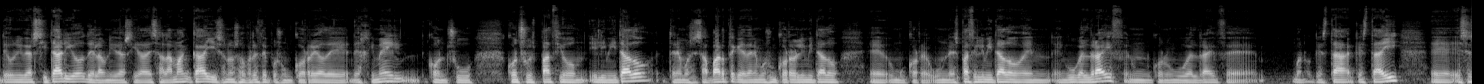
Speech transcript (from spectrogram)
de, universitario de la Universidad de Salamanca y eso nos ofrece pues un correo de, Gmail con su, con su espacio ilimitado. Tenemos esa parte que tenemos un correo limitado, eh, un correo, un espacio limitado en, en Google Drive, con un Google Drive eh, bueno, que está, que está ahí. Eh, ese,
